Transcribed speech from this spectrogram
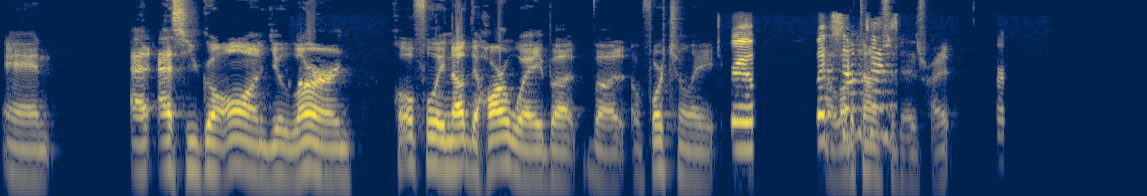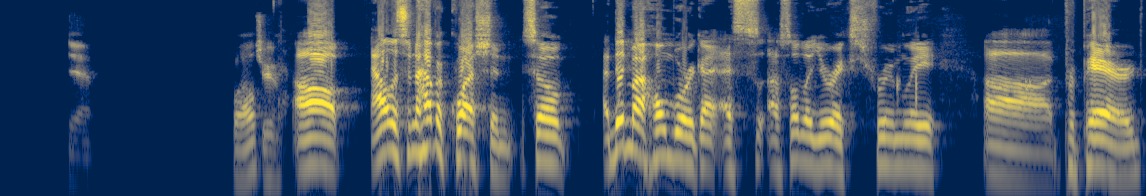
And as you go on, you learn, hopefully not the hard way, but, but unfortunately, True. But a lot of times it is, right? Yeah. Well, True. Uh, Alison, I have a question. So I did my homework. I, I saw that you're extremely uh, prepared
